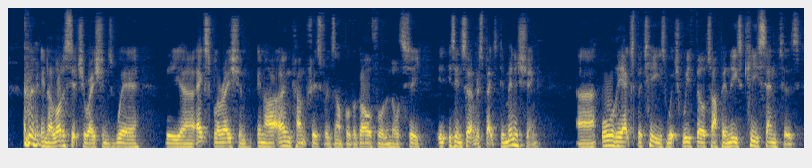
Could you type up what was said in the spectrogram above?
in a lot of situations where the uh, exploration in our own countries, for example, the Gulf or the North Sea, is in certain respects diminishing. Uh, all the expertise which we've built up in these key centres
